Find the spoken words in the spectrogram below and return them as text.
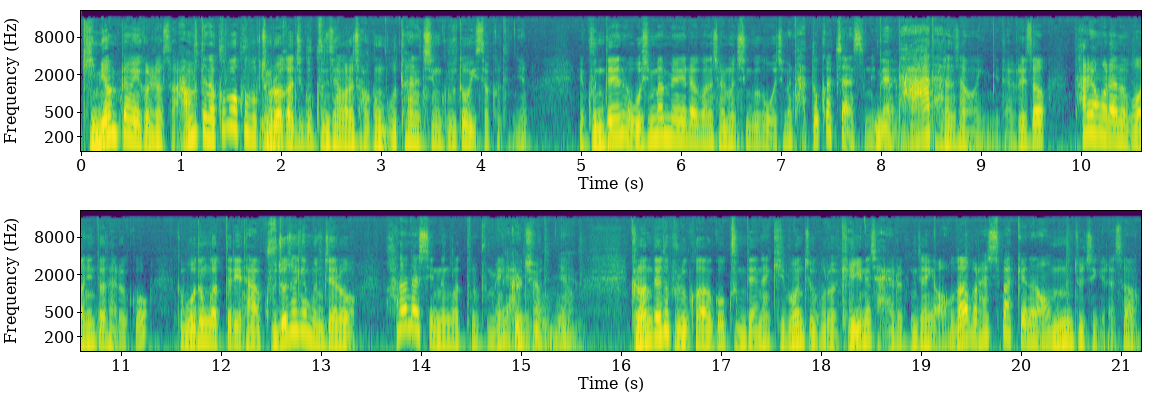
기면병에 걸려서 아무 때나 꾸벅꾸벅 졸아가지고 군생활을 적응 못하는 친구도 있었거든요. 군대에는 50만 명이라고 하는 젊은 친구가 오지만 다 똑같지 않습니다. 네. 다 다른 상황입니다. 그래서 탈영을 하는 원인도 다르고 그 모든 것들이 다 구조적인 문제로 환원할 수 있는 것들은 분명히 그렇죠. 아니거든요. 네. 그런데도 불구하고 군대는 기본적으로 개인의 자유를 굉장히 억압을 할 수밖에 는 없는 조직이라서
